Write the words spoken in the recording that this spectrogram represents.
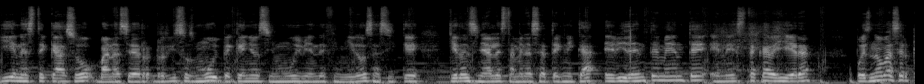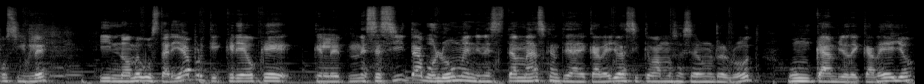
Y en este caso van a ser rizos muy pequeños y muy bien definidos. Así que quiero enseñarles también esa técnica. Evidentemente en esta cabellera pues no va a ser posible. Y no me gustaría porque creo que, que le necesita volumen y necesita más cantidad de cabello. Así que vamos a hacer un reroot, un cambio de cabello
